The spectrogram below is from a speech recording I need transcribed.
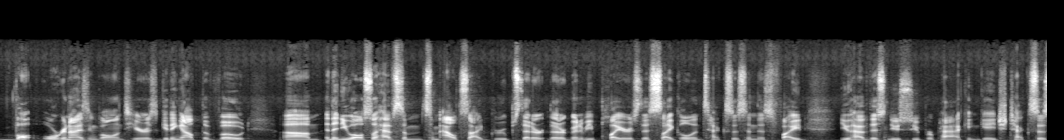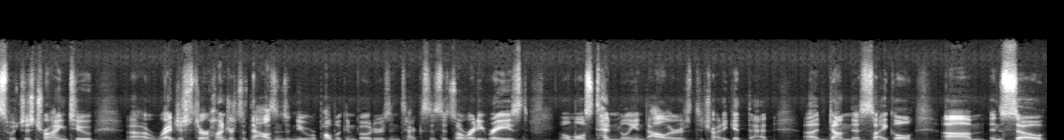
vol- organizing volunteers, getting out the vote. Um, and then you also have some some outside groups that are that are going to be players this cycle in Texas in this fight. You have this new super PAC, Engage Texas, which is trying to uh, register hundreds of thousands of new Republican voters in Texas. It's already raised almost ten million dollars to try to get that uh, done this cycle. Um, and so,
